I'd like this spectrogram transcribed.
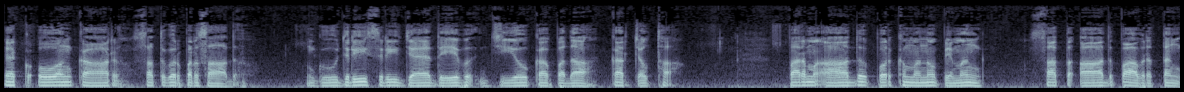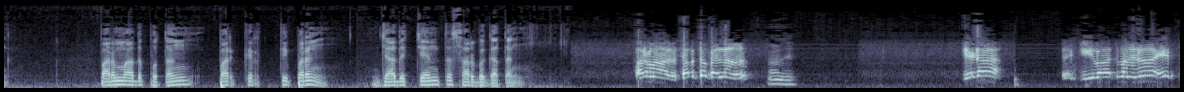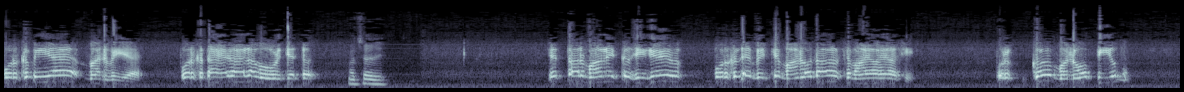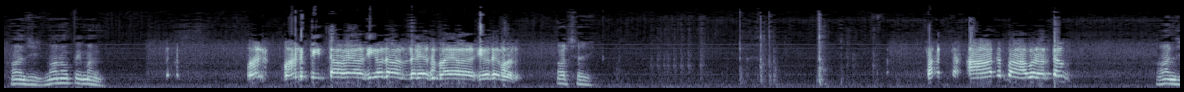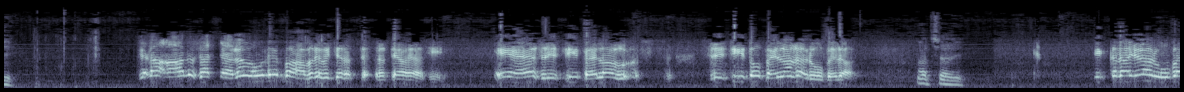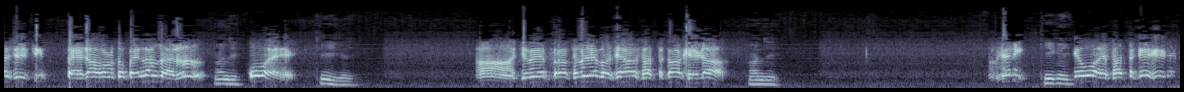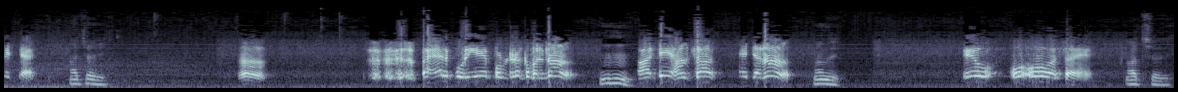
ਇੱਕ ਓੰਕਾਰ ਸਤਿਗੁਰ ਪ੍ਰਸਾਦ। ਗੂਜਰੀ ਸ੍ਰੀ ਜੈ ਦੇਵ ਜੀਓ ਕਾ ਪਦਾ ਘਰ ਚੌਥਾ। ਪਰਮ ਆਦ ਪੁਰਖ ਮਨੋ ਪਿਮੰਗ ਸਤ ਆਦ ਭਾਵ ਰਤੰਗ। ਪਰਮ ਅਦ ਪੁਤੰਗ ਪ੍ਰਕਿਰਤੀ ਪਰੰ ਜਦ ਚਿੰਤ ਸਰਬ ਗਤੰ ਪਰਮਾਤਮਾ ਸਭ ਤੋਂ ਪਹਿਲਾਂ ਹਾਂਜੀ। ਜਿਹੜਾ ਜੀਵਾਤਮਾ ਹੈ ਨਾ ਇਹ ਪੁਰਖ ਵੀ ਹੈ ਮਨ ਵੀ ਹੈ। ਪੁਰਖ ਤਾਂ ਹੈਗਾ ਇਹਦਾ ਮੂਲ ਚਿੱਤ। ਅੱਛਾ ਜੀ। ਚਿੱਤ ਔਰ ਮਨ ਇੱਕ ਸੀਗੇ ਪੁਰਖ ਦੇ ਵਿੱਚ ਮਨ ਉਹਦਾ ਸਮਾਇਆ ਹੋਇਆ ਸੀ। ਪੁਰਖ ਮਨੋ ਪੀਉ ਹਾਂਜੀ ਮਨੋ ਪਿਮੰਗ ਮਨ ਮਨ ਪੀਤਾ ਹੋਇਆ ਸੀ ਉਹਦਾ ਅੰਦਰੇ ਸਮਾਇਆ ਹੋਇਆ ਸੀ ਉਹਦੇ ਮਨ। ਅੱਛਾ ਜੀ। ਸਤ ਆਦ ਭਾਵ ਰਤਨ। ਹਾਂਜੀ। ਜਿਹੜਾ ਆਦ ਸੱਚ ਹੈ ਨਾ ਉਹਦੇ ਭਾਵ ਦੇ ਵਿੱਚ ਰਤ- ਰਤਿਆ ਹੋਇਆ ਸੀ। ਇਹ ਹੈ ਸ੍ਰਿਸ਼ਟੀ ਪਹਿਲਾਂ ਸ੍ਰਿਸ਼ਟੀ ਤੋਂ ਪਹਿਲਾਂ ਦਾ ਰੂਪ ਇਹਦਾ। ਅੱਛਾ ਜੀ। ਇੱਕ ਦਾ ਜਿਹੜਾ ਰੂਪ ਹੈ ਸ੍ਰਿਸ਼ਟੀ ਪੈਦਾ ਹੋਣ ਤੋਂ ਪਹਿਲਾਂ ਦਾ ਨਾ ਹਾਂਜੀ। ਉਹ ਹੈ ਇਹ। ਠੀਕ ਹੈ ਜੀ। ਹਾਂ ਜਿਵੇਂ ਪ੍ਰਥਮੇ ਵਸਿਆ ਸੱਤ ਕਾ ਖੇੜਾ। ਹਾਂਜੀ। ਸਮਝਿਆ ਨਹੀਂ ਠੀਕ ਹੈ ਜੀ। ਇਹ ਉਹ ਹੈ ਸੱਤ ਕੇ ਖੇੜੇ ਵਿੱਚ ਹੈ। ਅੱਛਾ ਜੀ। ਹਾਂ। ਪਹਿਲ ਪੁਰੀਏ ਪੁੰਡਰਕ ਬੰਨਾ ਹੂੰ ਹੂੰ। ਆਟੇ ਹੰਸਾ ਤੇ ਜਨਾ। ਹਾਂਜੀ ਇਹ ਉਹ ਉਹ ਅਵਸਥਾ ਹੈ। ਅੱਛਾ ਜੀ।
